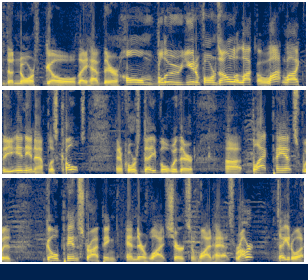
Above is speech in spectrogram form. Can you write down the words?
the north goal. They have their home blue uniforms on, look like a lot like the Indianapolis Colts. And of course, Dadeville with their uh, black pants with gold pinstriping and their white shirts and white hats. Robert, take it away.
